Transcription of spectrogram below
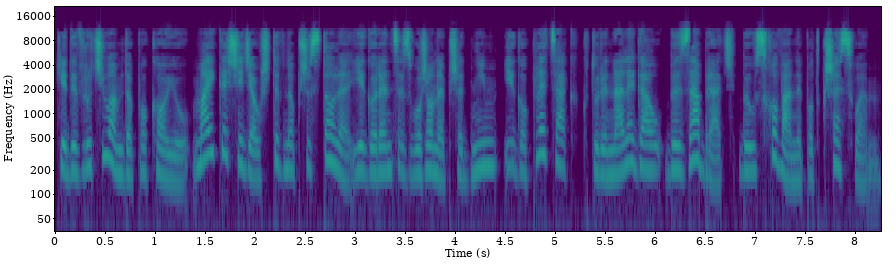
Kiedy wróciłam do pokoju, Majkę siedział sztywno przy stole, jego ręce złożone przed nim, jego plecak, który nalegał, by zabrać, był schowany pod krzesłem.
